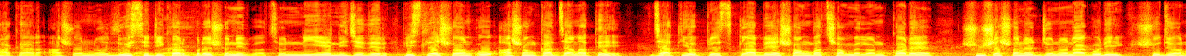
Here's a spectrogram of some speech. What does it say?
ঢাকার আসন্ন দুই সিটি কর্পোরেশন নির্বাচন নিয়ে নিজেদের বিশ্লেষণ ও আশঙ্কা জানাতে জাতীয় প্রেস ক্লাবে সংবাদ সম্মেলন করে সুশাসনের জন্য নাগরিক সুজন।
